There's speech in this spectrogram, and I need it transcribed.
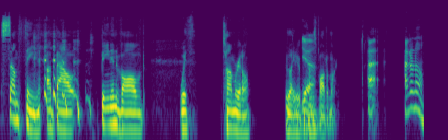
something about being involved with Tom Riddle, who later becomes Yeah. Voldemort. I I don't know.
